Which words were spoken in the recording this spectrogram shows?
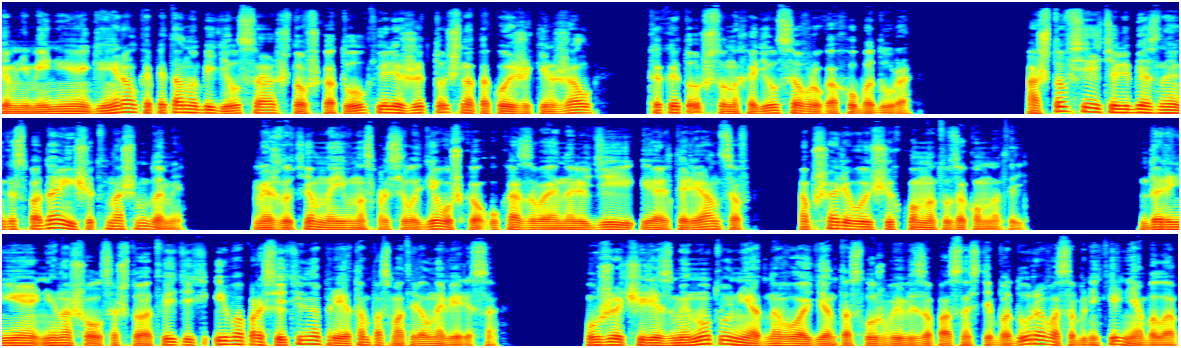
Тем не менее, генерал-капитан убедился, что в шкатулке лежит точно такой же кинжал, как и тот, что находился в руках у Бадура. «А что все эти любезные господа ищут в нашем доме?» Между тем наивно спросила девушка, указывая на людей и альтерианцев, обшаривающих комнату за комнатой. Дарнье не нашелся, что ответить, и вопросительно при этом посмотрел на Вереса. Уже через минуту ни одного агента службы безопасности Бадура в особняке не было.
